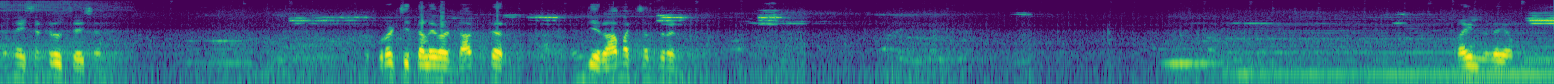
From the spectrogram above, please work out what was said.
Chennai central station. புரட்சி தலைவர் டாக்டர் எம் ஜி ராமச்சந்திரன். ரயில் நிலையம்.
